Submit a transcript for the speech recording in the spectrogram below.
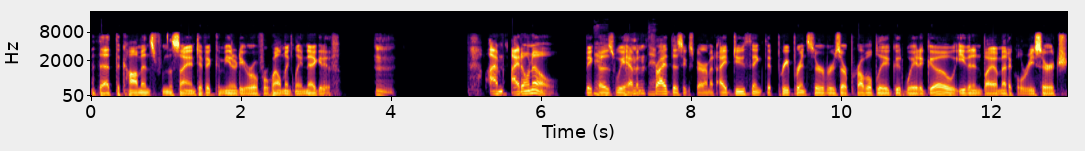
that the comments from the scientific community are overwhelmingly negative. Hmm. I'm I don't know because we Mhm. haven't Yeah. tried this experiment. I do think that preprint servers are probably a good way to go, even in biomedical research.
